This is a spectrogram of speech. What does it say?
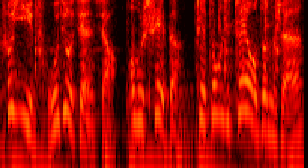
说一涂就见效。Oh，shit，这东西真有这么神？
